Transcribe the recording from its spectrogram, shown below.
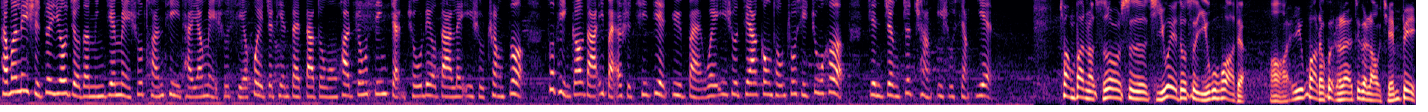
台湾历史最悠久的民间美术团体台阳美术协会，这天在大墩文化中心展出六大类艺术创作作品，高达一百二十七件，逾百位艺术家共同出席祝贺，见证这场艺术飨宴。创办的时候是几位都是油画的啊，油画的会来这个老前辈。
